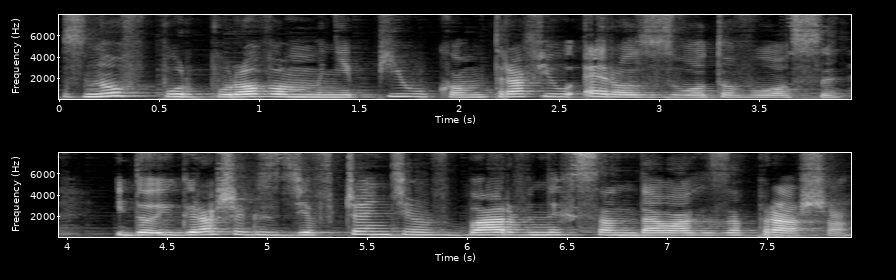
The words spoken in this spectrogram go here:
Znów purpurową mnie piłką trafił Eros złotowłosy i do igraszek z dziewczęciem w barwnych sandałach zaprasza.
